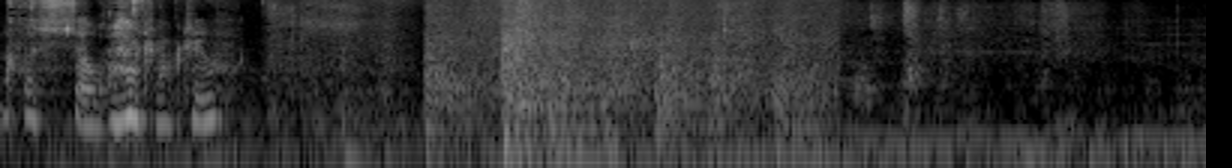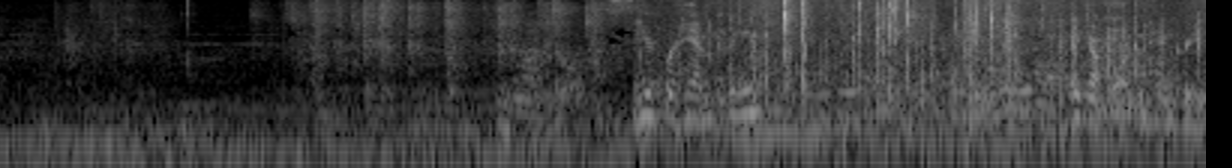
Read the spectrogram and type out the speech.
That was so unattractive. Here for hand cream. I got more than hand cream.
